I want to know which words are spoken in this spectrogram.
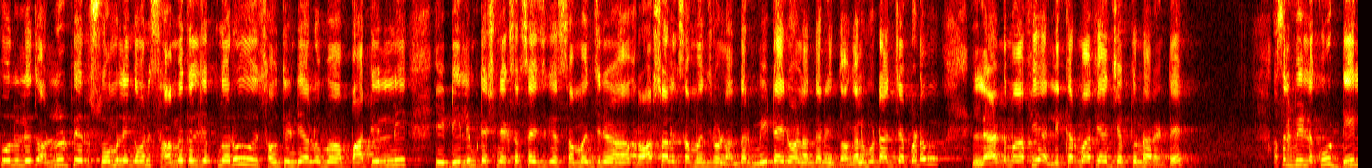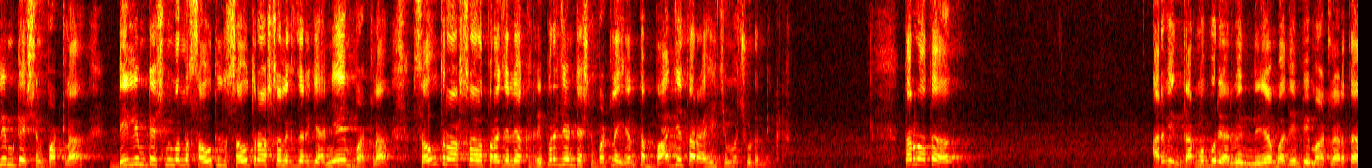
పోలు లేదు అల్లుడి పేరు సోమలింగం అని సామెతలు చెప్తున్నారు. సౌత్ ఇండియాలో మా పార్టీలని ఈ డీలిమిటేషన్ ఎక్సర్సైజ్కి సంబంధించిన రాష్ట్రాలకు సంబంధించిన వాళ్ళు అందరు మీట్ అయిన వాళ్ళందరినీ దొంగల ముఠ అని చెప్పడం ల్యాండ్ మాఫియా లిక్కర్ మాఫియా అని చెప్తున్నారంటే అసలు వీళ్ళకు డీలిమిటేషన్ పట్ల డీలిమిటేషన్ వల్ల సౌత్ సౌత్ రాష్ట్రాలకు జరిగే అన్యాయం పట్ల సౌత్ రాష్ట్రాల ప్రజల యొక్క రిప్రజెంటేషన్ పట్ల ఎంత బాధ్యత రాహిత్యమో చూడండి ఇక్కడ. తర్వాత అరవింద్ ధర్మపురి అరవింద్ నిజామాబాద్ ఎంపీ మాట్లాడతా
